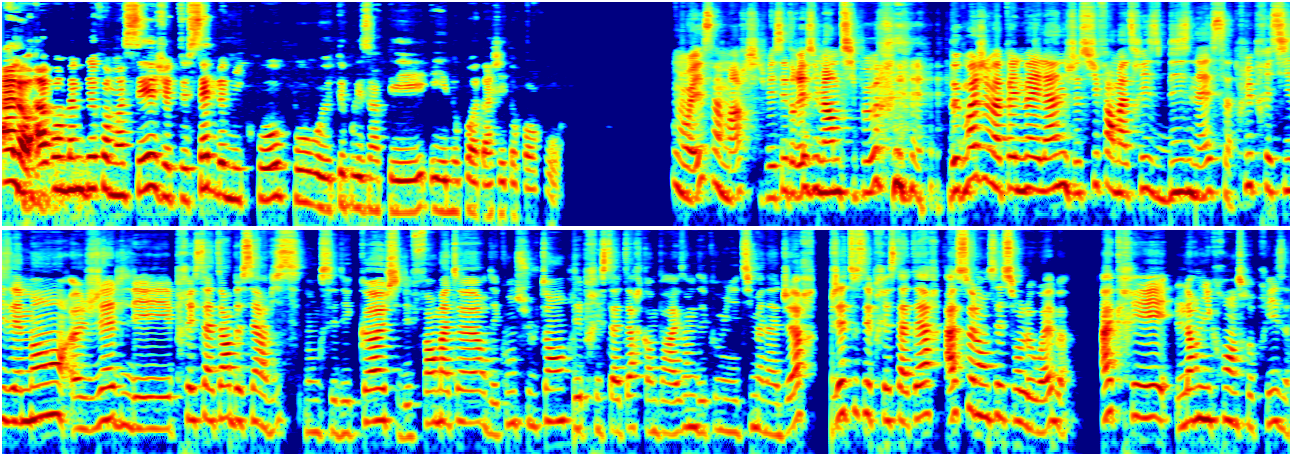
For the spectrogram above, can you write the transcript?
Alors, avant même de commencer, je te cède le micro pour euh, te présenter et nous partager ton parcours. Oui, ça marche. Je vais essayer de résumer un petit peu. Donc moi, je m'appelle Maëlan, je suis formatrice business. Plus précisément, euh, j'aide les prestataires de services. Donc c'est des coachs, des formateurs, des consultants, des prestataires comme par exemple des community managers. J'aide tous ces prestataires à se lancer sur le web à créer leur micro-entreprise.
